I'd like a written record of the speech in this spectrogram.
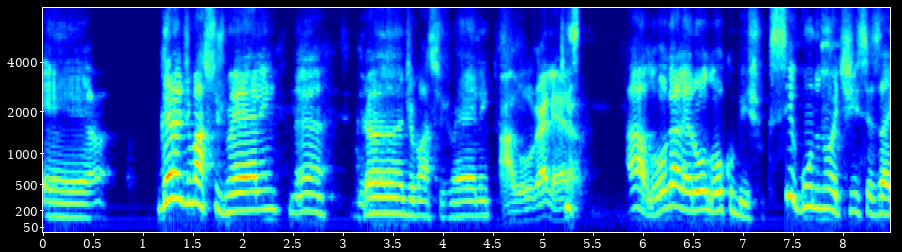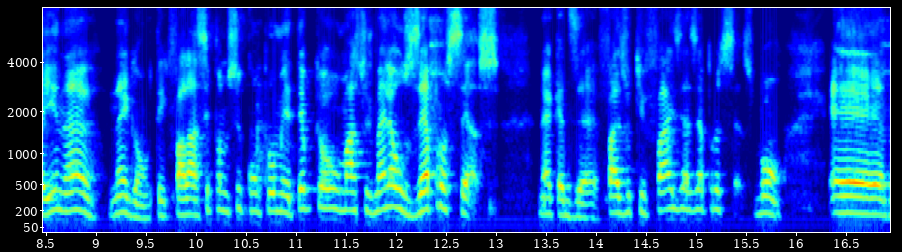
É... Grande Márcio Smelling, né? Grande Márcio Smelling. Alô, galera. Que Alô, galera, ô louco, bicho. Segundo notícias aí, né, negão? Tem que falar assim para não se comprometer, porque o Márcio Smelly é o Zé Processo, né? Quer dizer, faz o que faz e é Zé Processo. Bom, é,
